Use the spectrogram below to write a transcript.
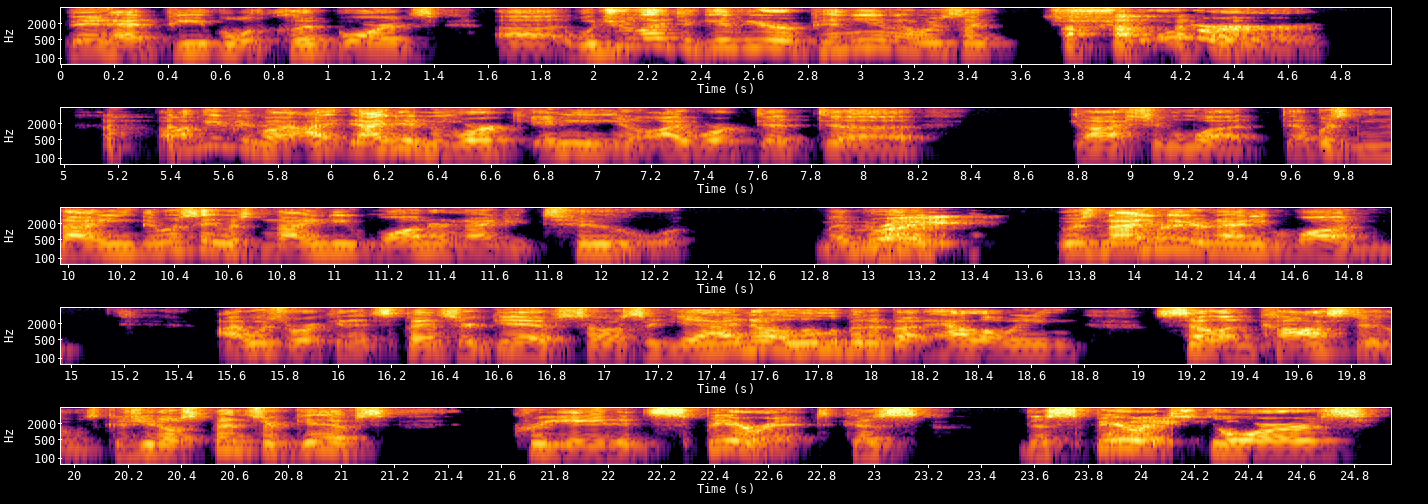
They had people with clipboards. Uh, would you like to give your opinion? I was like, sure. I'll give you my. I, I didn't work any. You know, I worked at. Uh, gosh, and what that was nine. I would say it was ninety one or ninety two. Remember? Right. It was ninety right. or ninety one. I was working at Spencer Gifts. So I was like, yeah, I know a little bit about Halloween selling costumes because, you know, Spencer Gifts created Spirit because the Spirit right. stores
